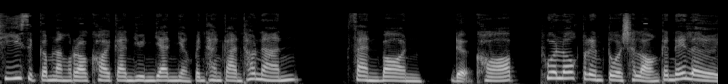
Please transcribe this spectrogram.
ที่ 20 กำลังรอคอยการยืนยันอย่างเป็นทางการเท่านั้น แฟนบอล เดอะคอปทั่วโลกเตรียมตัวฉลองกันได้เลย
